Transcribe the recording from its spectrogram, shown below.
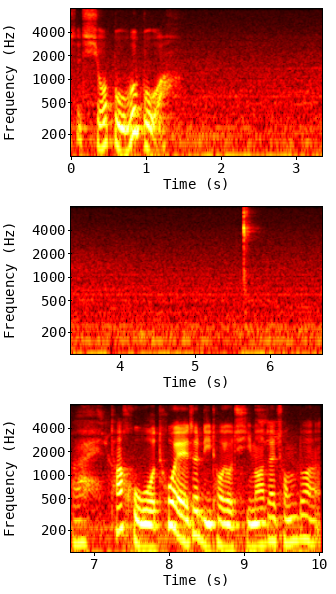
这棋我补不补啊？哎，他火退，这里头有棋吗？在冲断，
